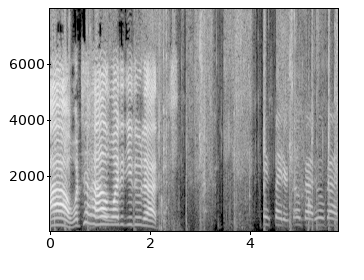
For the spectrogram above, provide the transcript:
Ow! What the hell? Why did you do that? save spiders. Oh god. Oh god.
